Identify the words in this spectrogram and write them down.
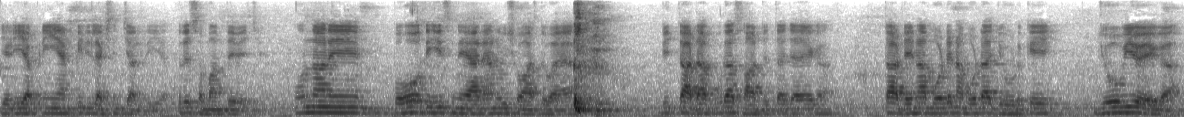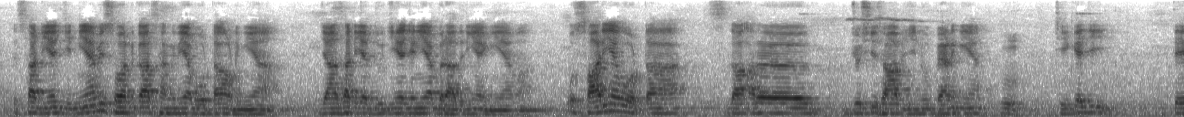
ਜਿਹੜੀ ਆਪਣੀ ਐਮਪੀ ਦੀ ਇਲੈਕਸ਼ਨ ਚੱਲ ਰਹੀ ਹੈ ਉਹਦੇ ਸੰਬੰਧ ਦੇ ਵਿੱਚ। ਉਹਨਾਂ ਨੇ ਬਹੁਤ ਹੀ ਸੁਨਿਆਰਿਆਂ ਨੂੰ ਵਿਸ਼ਵਾਸ ਦਿਵਾਇਆ ਵੀ ਤੁਹਾਡਾ ਪੂਰਾ ਸਾਥ ਦਿੱਤਾ ਜਾਏਗਾ। ਤੁਹਾਡੇ ਨਾਲ ਮੋਢੇ ਨਾਲ ਮੋਢਾ ਜੋੜ ਕੇ ਜੋ ਵੀ ਹੋਏਗਾ ਤੇ ਸਾਡੀਆਂ ਜਿੰਨੀਆਂ ਵੀ ਸਵਰਨਕਾਰ ਸੰਘ ਦੀਆਂ ਵੋਟਾਂ ਹੋਣਗੀਆਂ ਜਾਂ ਸਾਡੀਆਂ ਦੂਜੀਆਂ ਜਿਹੜੀਆਂ ਬਰਾਦਰੀਆਂ ਹੈਗੀਆਂ ਵਾ ਉਹ ਸਾਰੀਆਂ ਵੋਟਾਂ ਸਰਦਾਰ ਜੋਸ਼ੀ ਸਾਹਿਬ ਜੀ ਨੂੰ ਪੈਣਗੀਆਂ। ਠੀਕ ਹੈ ਜੀ? ਤੇ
